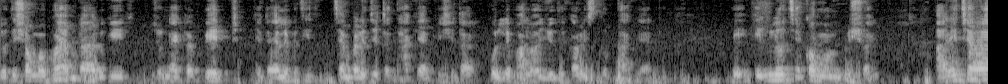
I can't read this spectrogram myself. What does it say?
যদি সম্ভব হয়, আমরা রুগীর জন্য একটা বেড যেটা অ্যালোপ্যাথি চেম্বারে যেটা থাকে আর কি, সেটা করলে ভালো হয় যদি কারও স্কোপ থাকে আর কি। এগুলো হচ্ছে কমন বিষয়। আর এছাড়া,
